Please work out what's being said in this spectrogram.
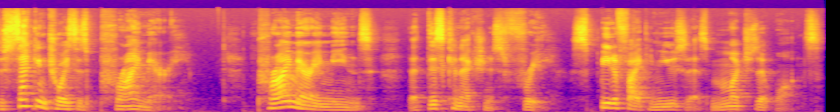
The second choice is primary. Primary means that this connection is free. Speedify can use it as much as it wants.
